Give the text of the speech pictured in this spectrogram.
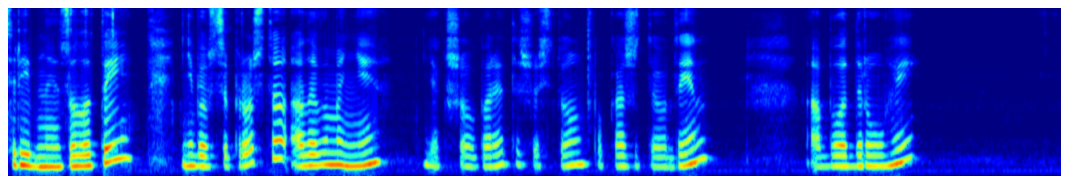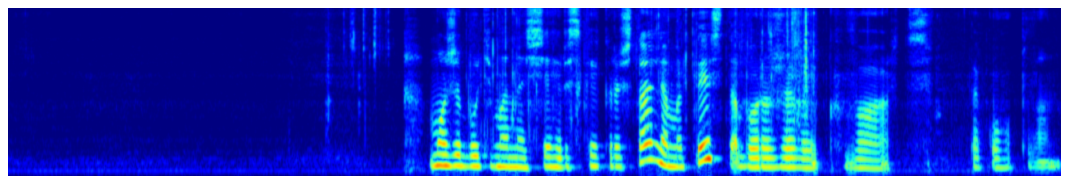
Срібний золотий, ніби все просто, але ви мені, якщо оберете щось, то покажете один або другий. Може бути, в мене ще гірський кришталь, аметист або рожевий кварц такого плану.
